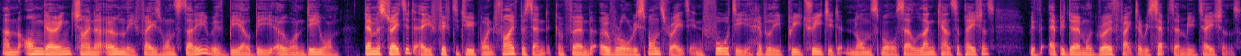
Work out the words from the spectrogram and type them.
an ongoing China-only phase 1 study with BLB01D1 demonstrated a 52.5% confirmed overall response rate in 40 heavily pretreated non-small cell lung cancer patients with epidermal growth factor receptor mutations.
